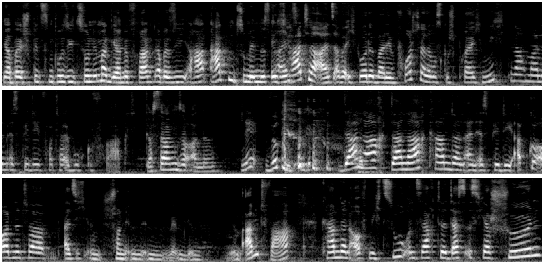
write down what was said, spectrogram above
ja bei Spitzenpositionen immer gerne fragt. Aber Sie hatten zumindest ich eins. Ich hatte eins, aber ich wurde bei dem Vorstellungsgespräch nicht nach meinem SPD-Parteibuch gefragt. Das sagen Sie alle. Nee, wirklich. Und danach, danach kam dann ein SPD-Abgeordneter, als ich schon im, im, im, im Amt war, kam dann auf mich zu und sagte, das ist ja schön,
